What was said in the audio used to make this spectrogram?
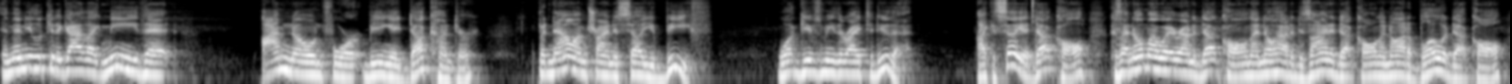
And then you look at a guy like me that I'm known for being a duck hunter, but now I'm trying to sell you beef. What gives me the right to do that? I could sell you a duck call because I know my way around a duck call and I know how to design a duck call and I know how to blow a duck call.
